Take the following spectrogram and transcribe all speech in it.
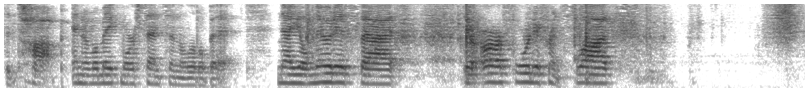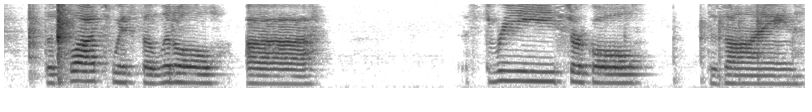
the top and it'll make more sense in a little bit. Now you'll notice that there are four different slots. The slots with the little uh, three circle design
